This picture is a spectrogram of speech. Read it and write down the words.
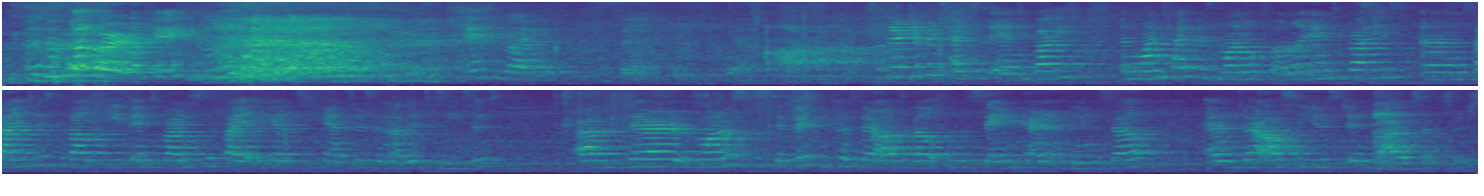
One word, okay? antibodies. So, so there are different types of antibodies, and one type is monoclonal antibodies. Um, scientists develop these antibodies to fight against cancers and other diseases. Um, they're monospecific because they're all developed from the same parent immune cell, and they're also used in biosensors.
